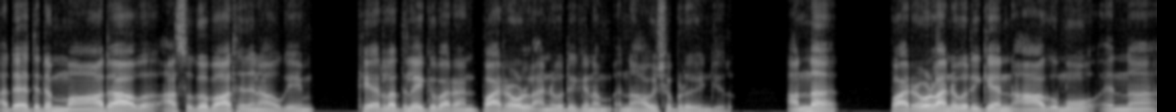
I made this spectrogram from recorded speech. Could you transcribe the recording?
അദ്ദേഹത്തിന്റെ മാതാവ് അസുഖബാധിതനാവുകയും കേരളത്തിലേക്ക് വരാൻ പരോൾ അനുവദിക്കണം എന്നാവശ്യപ്പെടുകയും ചെയ്തു. അന്ന് പരോൾ അനുവദിക്കാൻ ആകുമോ എന്ന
